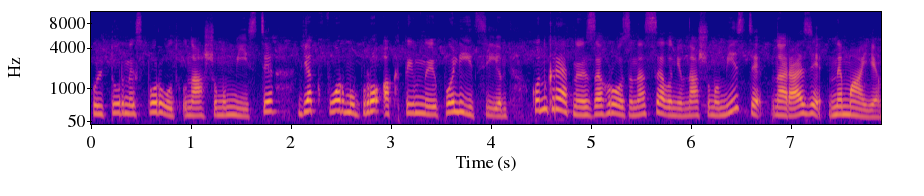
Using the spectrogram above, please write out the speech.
культурних споруд у нашому місті як форму проактивної поліції. Конкретної загрози населенню в нашому місті наразі немає.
